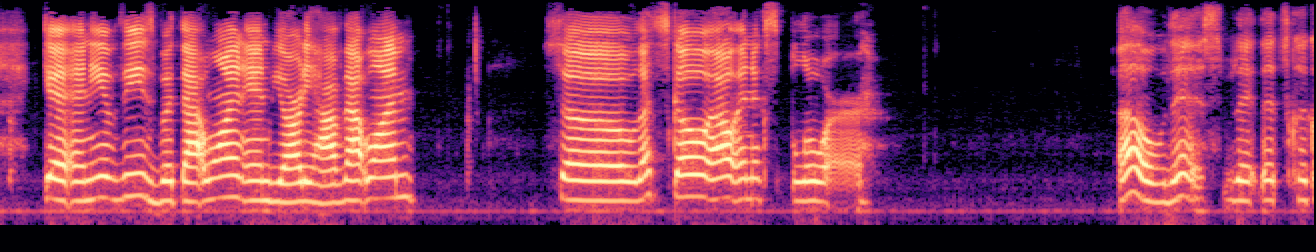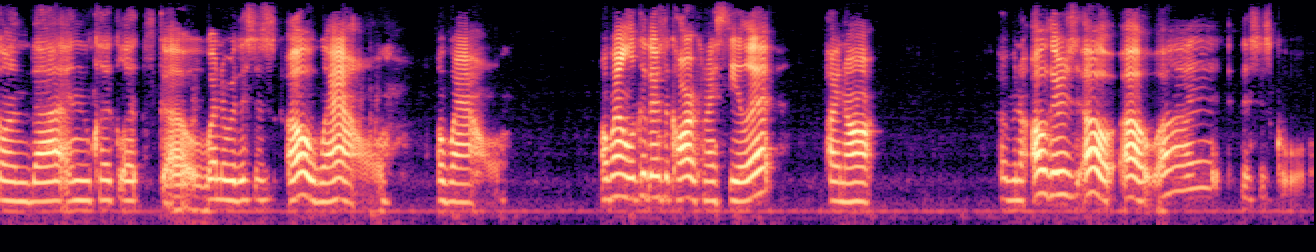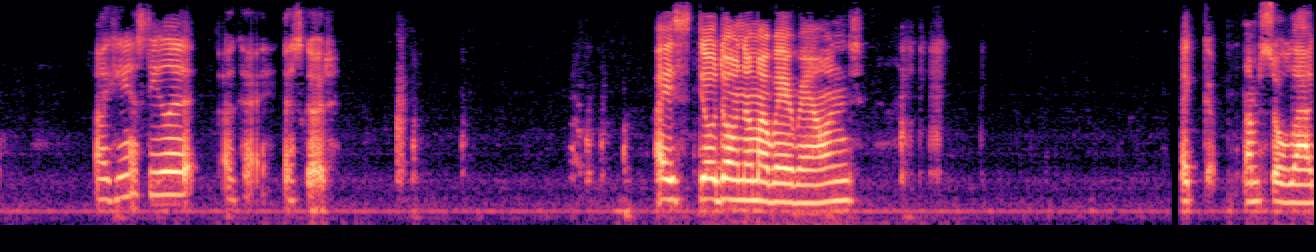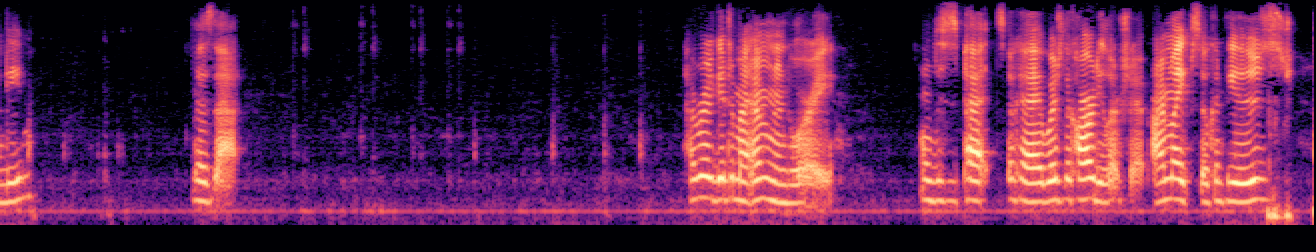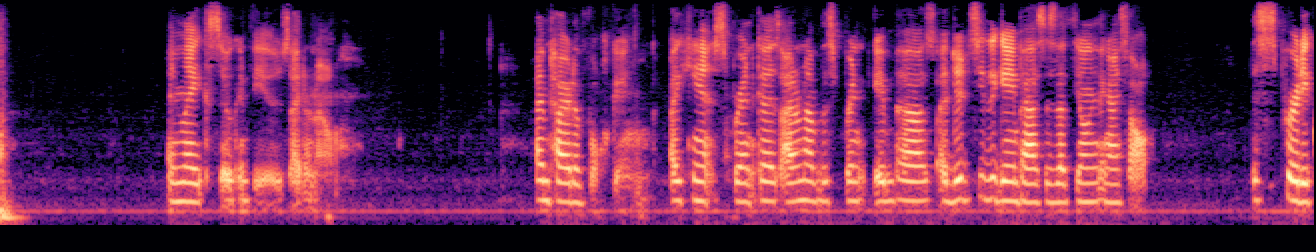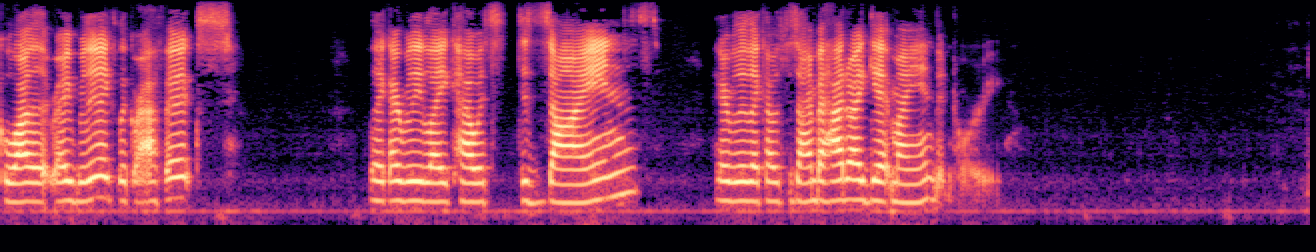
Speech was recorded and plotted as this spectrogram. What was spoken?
get any of these but that one, and we already have that one. So let's go out and explore. Oh, this. Let's click on that and click let's go. Wonder where this is. Oh, wow. Oh, wow. Oh, wow, look at there's a car. Can I steal it? Probably not. Probably not. Oh, there's. Oh, oh, what? This is cool. I can't steal it. Okay, that's good. I still don't know my way around. Like, I'm so laggy. There's that. How do I get to my inventory? Oh, this is pets. Okay, where's the car dealership? I'm like so confused. I'm like so confused. I don't know. I'm tired of walking. I can't sprint because I don't have the sprint game pass. I did see the game passes. That's the only thing I saw. This is pretty cool. I, I really like the graphics. Like I really like how it's designed. Like I really like how it's designed, but how do I get my inventory?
